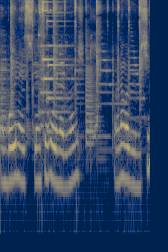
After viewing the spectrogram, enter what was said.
Ben bu oyunu eskiden çok oynardım ama oynamadığım için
